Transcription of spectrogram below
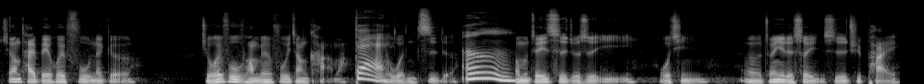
像台北会附那个酒会附旁边附一张卡嘛，对，那个文字的，嗯，我们这一次就是以我请呃专业的摄影师去拍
